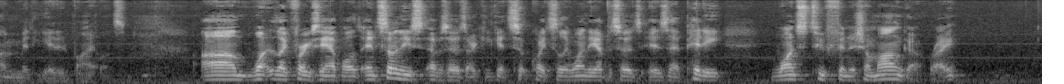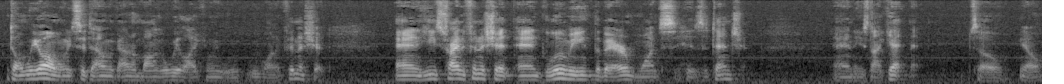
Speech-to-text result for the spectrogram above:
unmitigated violence. Um, what, like for example, and some of these episodes are can get so, quite silly. One of the episodes is that Pity wants to finish a manga, right? Don't we all? When we sit down, we got a manga we like and we, we want to finish it. And he's trying to finish it, and Gloomy the bear wants his attention, and he's not getting it. So you know,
